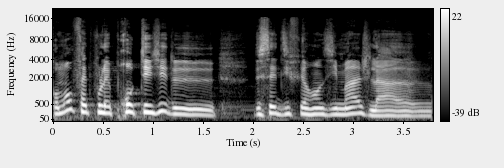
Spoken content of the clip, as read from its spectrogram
Comment vous faites pour les protéger de, de ces différentes images-là euh,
